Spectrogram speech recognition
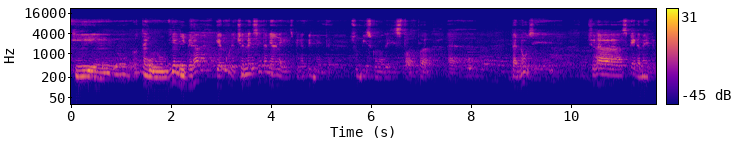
che ottengono un via libera e alcune eccellenze italiane che inspiegabilmente subiscono degli stop eh, dannosi. Ce la spiega meglio?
